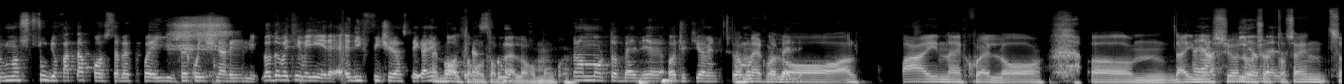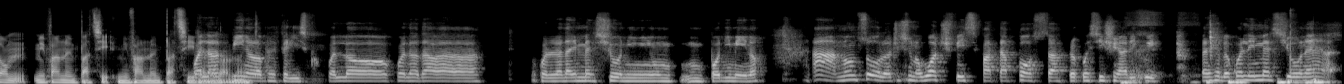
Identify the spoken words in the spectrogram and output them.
uno studio fatto apposta per, quei, per quegli scenari lì. Lo dovete vedere, è difficile da spiegare è in molto podcast. molto Comunque, bello comunque Sono molto belli, eh, oggettivamente. a Sono me molto belli. quello alpine e quello um, da immersione in un certo senso mi fanno impazzire mi fanno impazzire Quello alpino lo preferisco, quello, quello da, quello da immersioni un, un po' di meno. Ah, non solo, ci sono watch face fatte apposta per questi scenari qui. Per esempio, quell'immersione,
